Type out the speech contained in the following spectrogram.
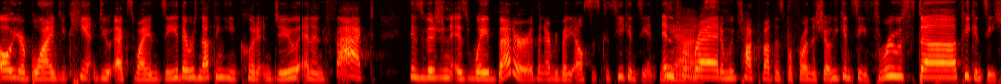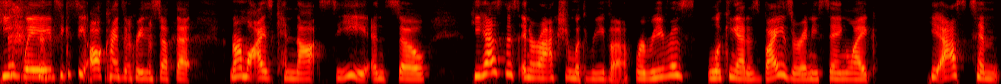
oh, you're blind, you can't do X, Y, and Z. There was nothing he couldn't do. And in fact, his vision is way better than everybody else's because he can see an infrared. Yes. And we've talked about this before on the show. He can see through stuff, he can see heat waves, he can see all kinds of crazy stuff that normal eyes cannot see. And so he has this interaction with Riva where Riva's looking at his visor and he's saying, like, he asks him,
